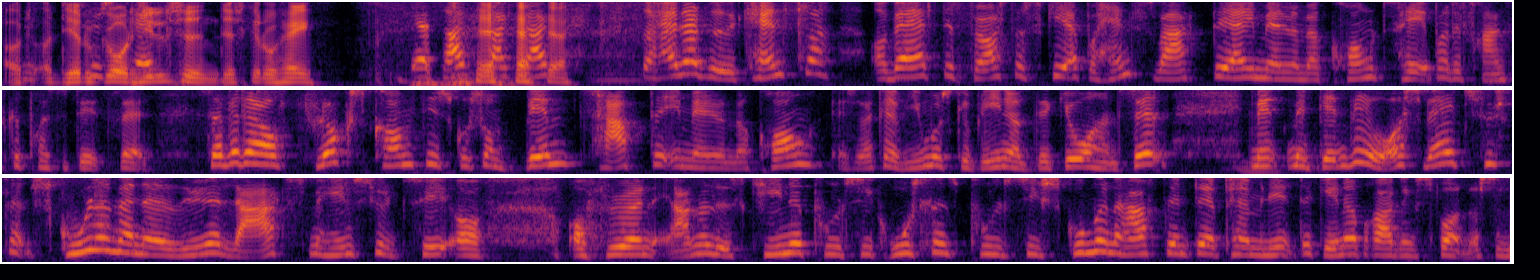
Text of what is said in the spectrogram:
og, og det har du gjort hele tiden, det skal du have. Ja, tak, tak, tak. Så han er blevet kansler, og hvad er det første, der sker på hans vagt? Det er, at Emmanuel Macron taber det franske præsidentvalg. Så vil der jo flux komme diskussion, hvem tabte Emmanuel Macron? Altså, så kan vi måske blive enige om, det gjorde han selv. Men, men den vil jo også være i Tyskland. Skulle man have været large med hensyn til at, at føre en anderledes Kina-politik, Ruslands politik? Skulle man have haft den der permanente genopretningsfond osv.?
